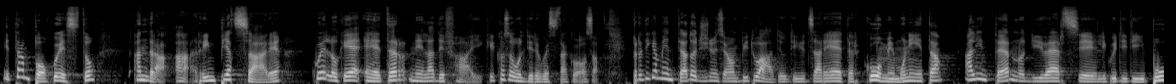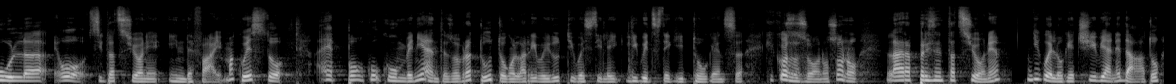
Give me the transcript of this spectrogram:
e tra un po' questo andrà a rimpiazzare quello che è Ether nella DeFi. Che cosa vuol dire questa cosa? Praticamente ad oggi noi siamo abituati a utilizzare Ether come moneta all'interno di diverse liquidity pool o situazioni in DeFi, ma questo è poco conveniente, soprattutto con l'arrivo di tutti questi liquid staking tokens. Che cosa sono? Sono la rappresentazione di quello che ci viene dato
